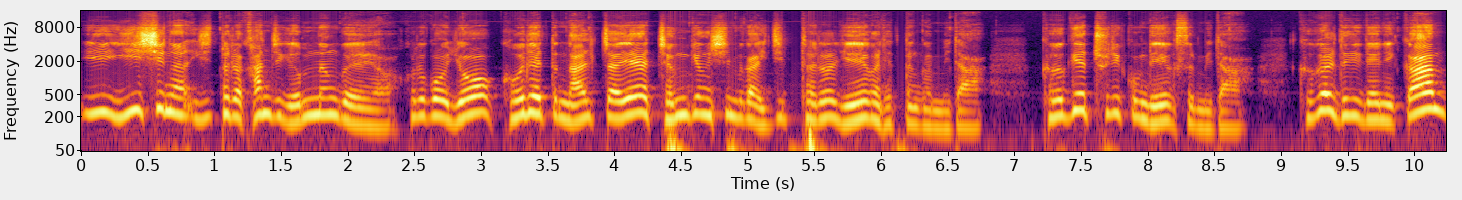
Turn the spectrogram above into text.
이, 이 씨는 이집트를 간 적이 없는 거예요. 그리고 요 거래했던 날짜에 정경심이가 이집트를 여행을 했던 겁니다. 그게 출입국 내역서입니다. 그걸 들이대니까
